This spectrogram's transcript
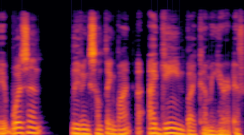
it wasn't leaving something behind. I- gained by coming here. If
